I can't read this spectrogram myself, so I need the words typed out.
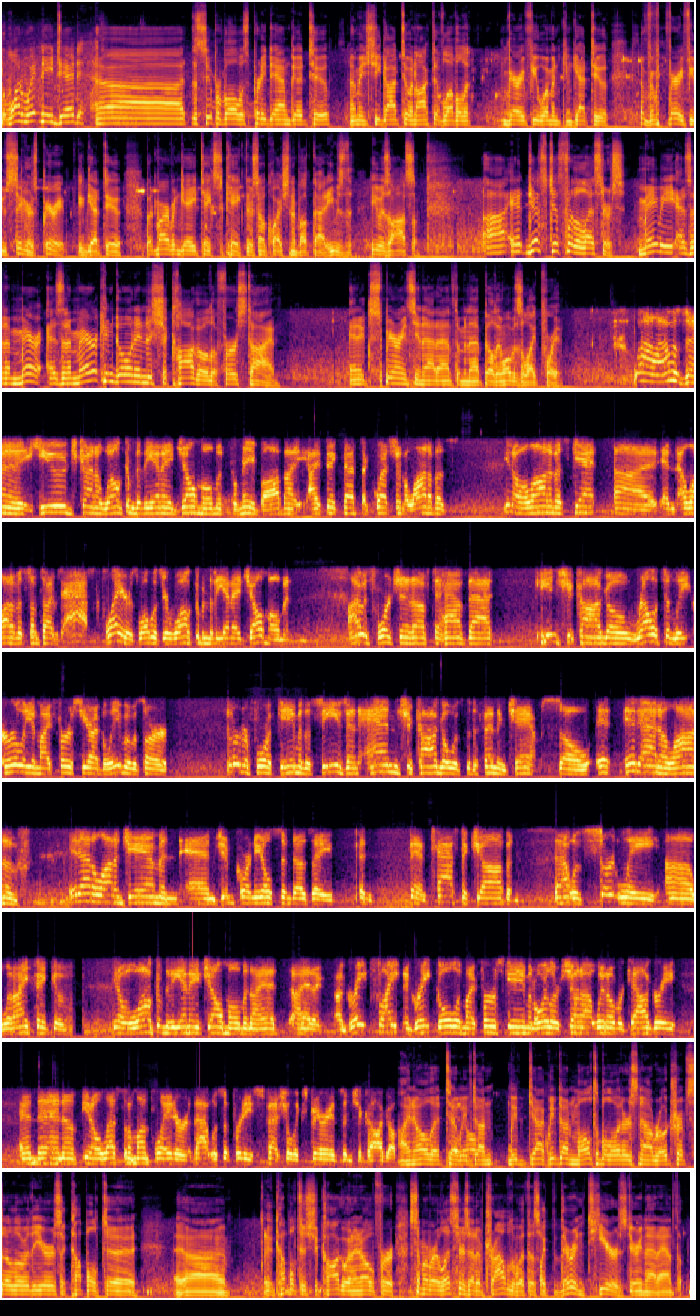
The one Whitney did uh, the Super Bowl was pretty damn good too. I mean, she got to an octave level that very few women can get to, very few singers, period, can get to. But Marvin Gaye takes the cake. There's no question about that. He was he was awesome. Uh, it, just just for the listeners, maybe as an Amer- as an American going into Chicago the first time and experiencing that anthem in that building, what was it like for you? Well, that was a huge kind of welcome to the NHL moment for me, Bob. I, I think that's a question a lot of us, you know, a lot of us get, uh, and a lot of us sometimes ask players, what was your welcome to the NHL moment? I was fortunate enough to have that in Chicago relatively early in my first year. I believe it was our third or fourth game of the season, and Chicago was the defending champs. So it it had a lot of it had a lot of jam, and and Jim Cornelison does a fantastic job, and that was certainly uh, when I think of you know welcome to the NHL moment. I had I had a, a great fight and a great goal in my first game, an Oilers shutout win over Calgary. And then, um, you know, less than a month later, that was a pretty special experience in Chicago. I know that uh, we've done we've Jack we've done multiple Oilers Now road trips over the years. A couple to. Uh, a couple to Chicago, and I know for some of our listeners that have traveled with us, like they're in tears during that anthem.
